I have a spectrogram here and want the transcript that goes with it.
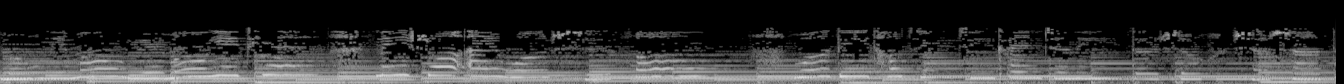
某年某月某一天，你说爱我时候，我低头静静看着你的手，傻傻的。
